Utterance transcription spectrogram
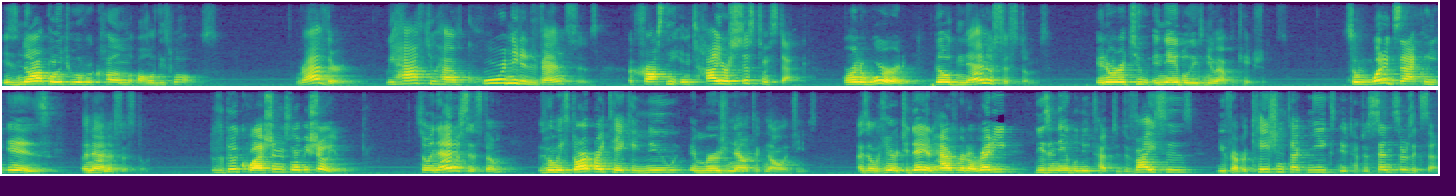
is not going to overcome all of these walls. Rather, we have to have coordinated advances across the entire system stack, or in a word, build nanosystems in order to enable these new applications. So what exactly is a nanosystem? This is a good question, so let me show you. So a nanosystem is when we start by taking new emerging nanotechnologies. As you'll hear today and have heard already, these enable new types of devices, new fabrication techniques, new types of sensors, etc.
